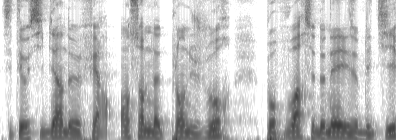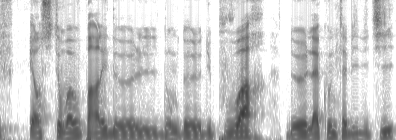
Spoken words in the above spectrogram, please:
c'était aussi bien de faire ensemble notre plan du jour pour pouvoir se donner les objectifs. Et ensuite, on va vous parler de, donc du pouvoir de l'accountability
